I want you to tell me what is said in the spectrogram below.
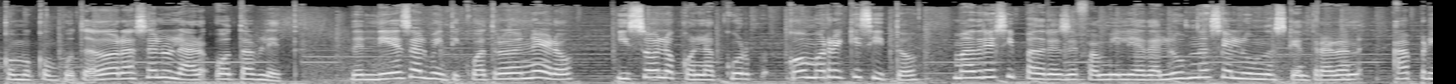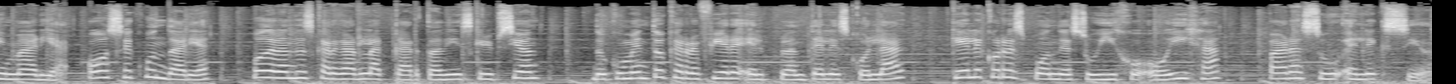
como computadora, celular o tableta. Del 10 al 24 de enero, y solo con la CURP como requisito, madres y padres de familia de alumnas y alumnos que entrarán a primaria o secundaria podrán descargar la carta de inscripción, documento que refiere el plantel escolar que le corresponde a su hijo o hija para su elección.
